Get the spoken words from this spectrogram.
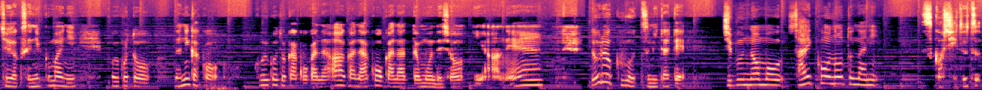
中学生に行く前にこういうことを何かこうこういうこと書こうかな、ああかな、こうかなって思うんでしょ？いやね。努力を積み立て、自分の思う最高の大人に少しずつ。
